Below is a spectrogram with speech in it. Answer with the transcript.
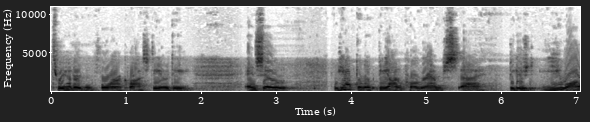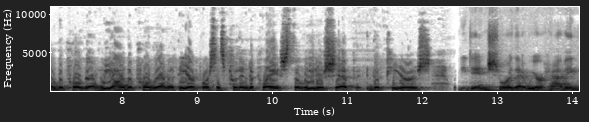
304 across DoD. And so, we have to look beyond programs uh, because you are the program. We are the program that the Air Force has put into place, the leadership, the peers. We need to ensure that we are having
